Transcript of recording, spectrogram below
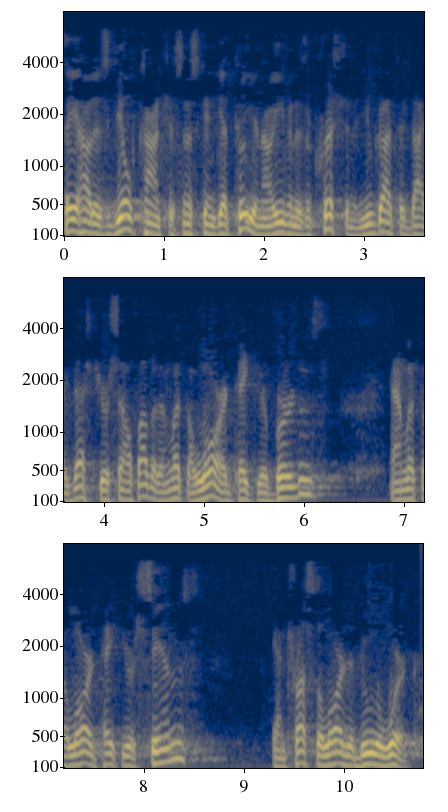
Tell you how this guilt consciousness can get to you now, even as a Christian. You've got to divest yourself of it and let the Lord take your burdens and let the Lord take your sins and trust the Lord to do the work.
